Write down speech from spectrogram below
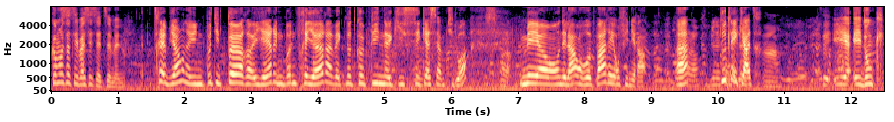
Comment ça s'est passé cette semaine Très bien, on a eu une petite peur euh, hier, une bonne frayeur avec notre copine qui s'est cassé un petit doigt. Mais euh, on est là, on repart et on finira. Hein Toutes les quatre. et, et donc,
